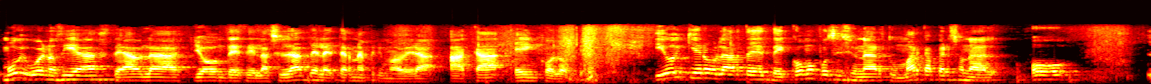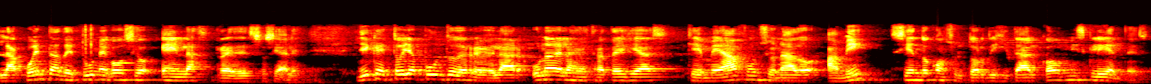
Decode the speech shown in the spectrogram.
Muy buenos días, te habla John desde la ciudad de la eterna primavera, acá en Colombia. Y hoy quiero hablarte de cómo posicionar tu marca personal o la cuenta de tu negocio en las redes sociales. Y que estoy a punto de revelar una de las estrategias que me ha funcionado a mí siendo consultor digital con mis clientes.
